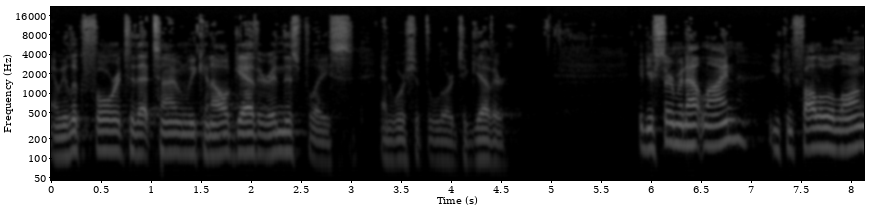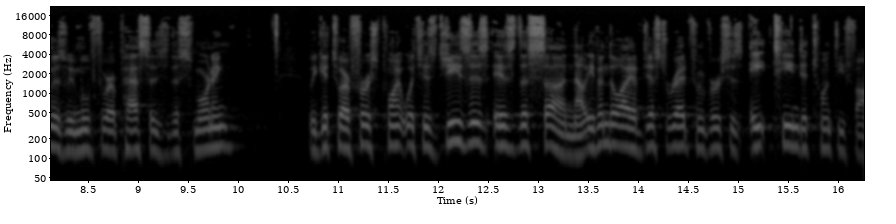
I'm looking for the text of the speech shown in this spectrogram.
and we look forward to that time when we can all gather in this place and worship the Lord together. In your sermon outline, you can follow along as we move through our passage this morning we get to our first point, which is Jesus is the Son. Now, even though I have just read from verses 18 to 25,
